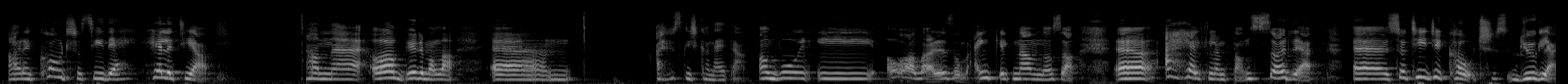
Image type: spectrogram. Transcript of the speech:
Jeg har en coach som sier det hele tida. Han eh, Å, guri malla. Uh, jeg husker ikke hva han heter. Han bor i Å, han har et sånt enkelt navn også. Uh, jeg helt glemt han. Sorry. Uh, strategic coach. Google.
